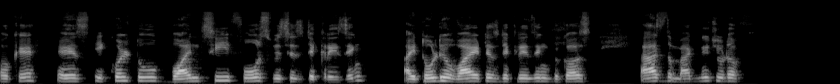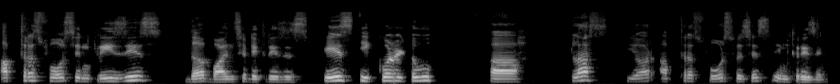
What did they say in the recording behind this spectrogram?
okay, is equal to buoyancy force which is decreasing. I told you why it is decreasing because as the magnitude of upthrust force increases, the buoyancy decreases is equal to uh, plus your upthrust force which is increasing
